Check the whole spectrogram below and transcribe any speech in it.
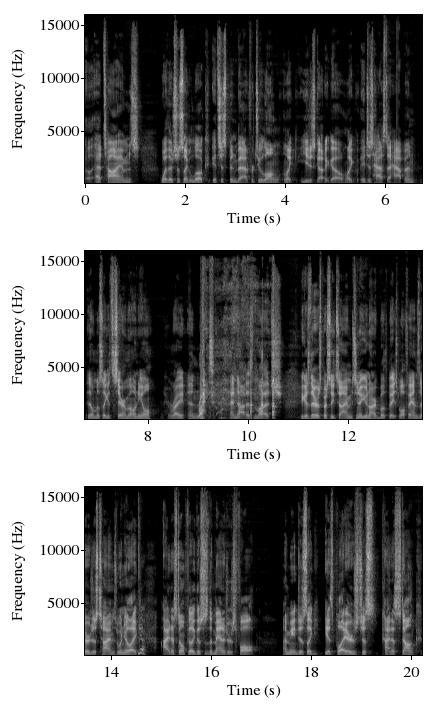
uh, at times whether it's just like, look, it's just been bad for too long. Like, you just got to go. Like, it just has to happen. It's almost like it's ceremonial, right? And right, and not as much because there are especially times. You know, you and I are both baseball fans. There are just times when you're like, yeah. I just don't feel like this was the manager's fault. I mean, just like his players just kind of stunk,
